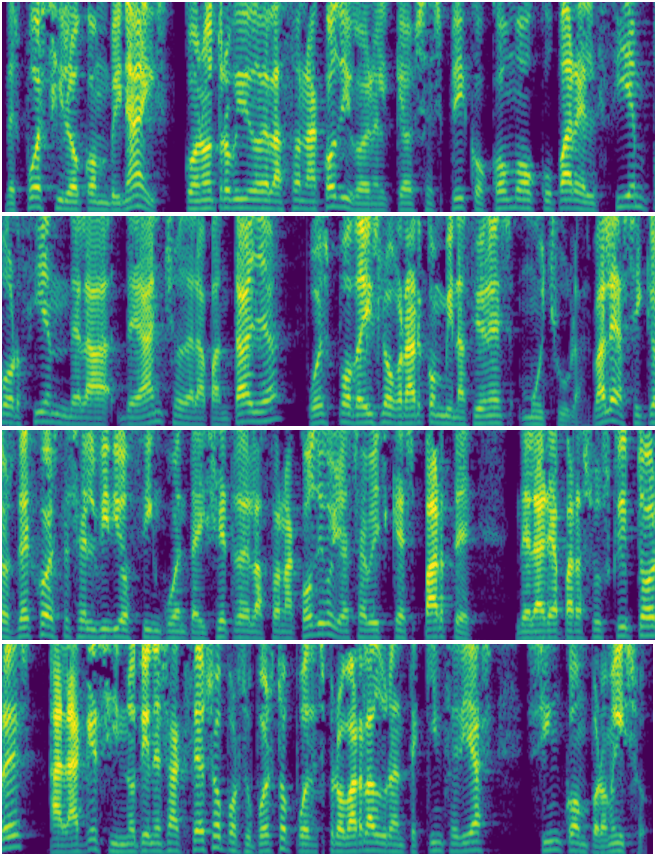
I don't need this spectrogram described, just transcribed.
Después, si lo combináis con otro vídeo de la zona código en el que os explico cómo ocupar el 100% de, la, de ancho de la pantalla, pues podéis lograr combinaciones muy chulas, ¿vale? Así que os dejo, este es el vídeo 57 de la zona código, ya sabéis que es parte del área para suscriptores, a la que si no tienes acceso, por supuesto, puedes probarla durante 15 días sin compromiso.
